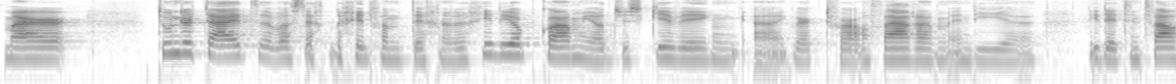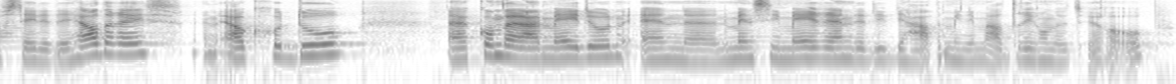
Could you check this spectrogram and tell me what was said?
Maar toen der tijd uh, was het echt het begin van de technologie die opkwam. Je had Just Giving. Ik werkte voor Alvarum en die, die deed in twaalf steden de Helderrace. En elk goed doel kon daaraan meedoen. En de mensen die meerenden, die, die haalden minimaal 300 euro op.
